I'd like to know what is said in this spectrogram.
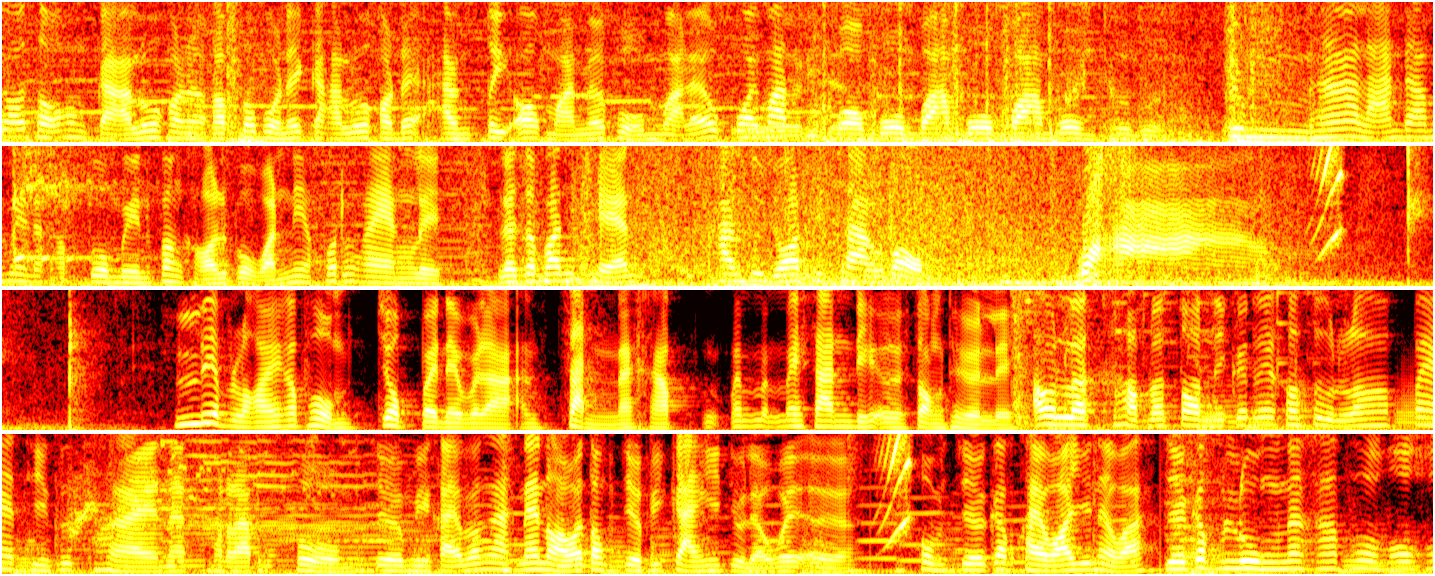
ย่อท้องของการโลเขานะครับตัวบนให้การโลเขาได้อันติออกมานะผมมาแล้วปล่อยหมัดบอมโบมบามโบมบามโบมซึม 5 ล้านดาเมจนะครับ ตัวเมนฝั่งเขาเลยบอกวันเนี่ยโคตรแรงเลย แล้วสะบันแขนคันสุดยอดพิชางบอกว้า เรียบร้อยครับผมจบไปในเวลาอันสั้นนะครับไม่ไม่สั้นดีเออสองเทิร์นเลยเอาละครับแล้วตอนนี้ก็ได้เข้าสู่รอบแปดทีมสุดท้ายนะครับ ผมเจอมีใครบ้างอะแน่นอนว่าต้องเจอพี่กายฮิตอยู่แล้วเว้ยเออผมเจอกับใครวะอยู่ไหนวะเจอกับลุงนะครับผมโอ้โห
